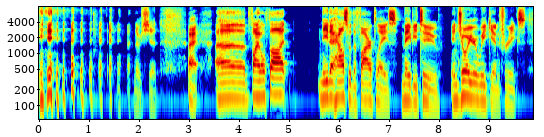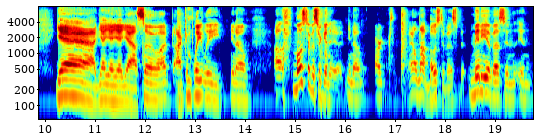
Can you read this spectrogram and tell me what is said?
no shit. All right. Uh, final thought need a house with a fireplace, maybe two. Enjoy your weekend, freaks. Yeah, yeah, yeah, yeah, yeah. So I, I completely, you know, uh, most of us are gonna, you know, are well, not most of us, but many of us in in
